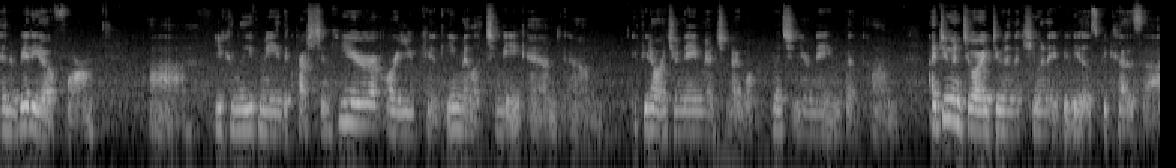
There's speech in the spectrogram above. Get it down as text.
in a video form, uh, you can leave me the question here or you can email it to me and um, if you don't want your name mentioned I won't mention your name but um, I do enjoy doing the Q&A videos because uh,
